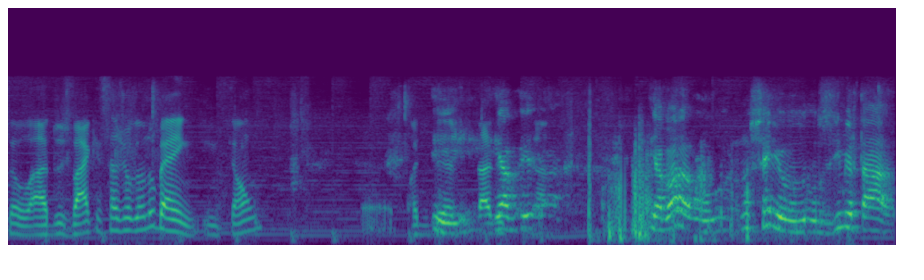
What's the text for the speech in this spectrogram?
So, a dos Vikings está jogando bem. Então, é, pode ter. E, e, a, e, agora, não sei, o, o Zimmer tá,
